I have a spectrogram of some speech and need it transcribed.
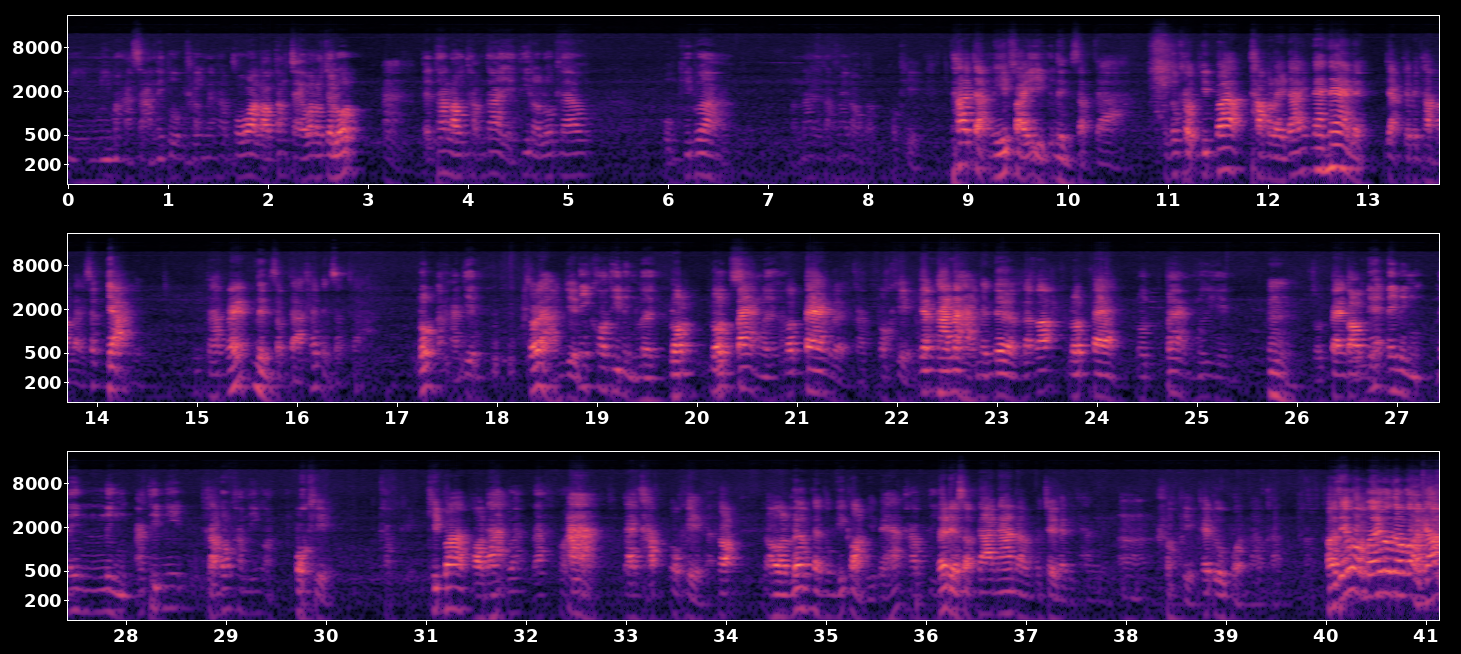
มีมีมหาศาลในตัวผมเองนะครับ เพราะว่าเราตั้งใจว่าเราจะลด อ่าแต่ถ้าเราทำได้อย่างที่เราลดแล้ว ผมคิดว่า มันน่าจะทำให้เราแบบ โอเค ถ้าจากนี้ไปอีกหนึ่งสัปดาห์คุณทรงกฎคิดว่าทำอะไรได้แน่ๆเลยอยากจะไปทำอะไรสักอย่างหนึ่งนะครับในหนึ่งสัปดาห์แค่หนึ่งสัปดาห์ลดอาหารเย็น ลดอาหารเย็นนี่ข้อที่หนึ่งเลยลดลลดดแป้งเลยครับลดแป้งเลยครับ โอเค ยังทานอาหารเหมือนเดิม แล้วก็ลดแป้งลดแป้งมื้อเย็น อืม ลดแป้งตอนเนี้ยในหนึ่งในหนึ่งอาทิตย์นี้ครับเราต้องทำนี้ก่อนโอเค ครับคิดว่าพอได้คิดว่าได้พออ่าได้ได้ครับ โอเคก็เราเริ่มกันตรงนี้ก่อนดีไหมฮะ ครับดีแล้วเดี๋ยวสัปดาห์หน้าเรามาเจอกันอีกครั้งหนึ่งอ่า โอเคแค่ดูผลแล้วครับ ขอเสียงปรบมือให้คุณทรงก่อนครับ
